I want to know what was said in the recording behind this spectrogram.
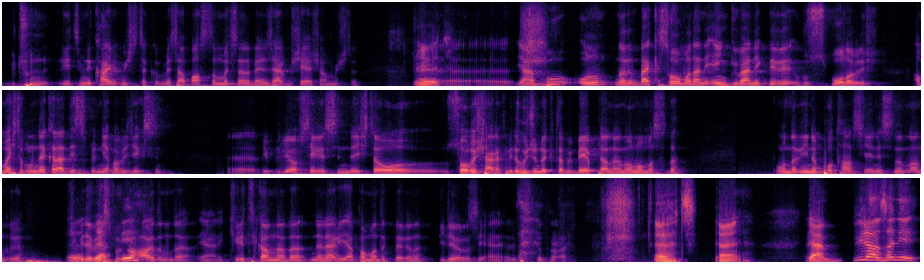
bütün ritmini kaybetmişti takım. Mesela Boston maçında da benzer bir şey yaşanmıştı. Evet. Ee, yani bu onların belki savunmada hani en güvenlikleri husus bu olabilir. Ama işte bunu ne kadar disiplinli yapabileceksin? Ee, bir playoff serisinde işte o soru işareti. Bir de hücumdaki tabii B planlarının olmaması da onların yine potansiyelini sınırlandırıyor. Evet, bir de ya Westbrook ve benim- Harden'ın da yani kritik anlarda neler yapamadıklarını biliyoruz yani. Öyle bir sıkıntı var. Evet. Yani yani biraz hani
